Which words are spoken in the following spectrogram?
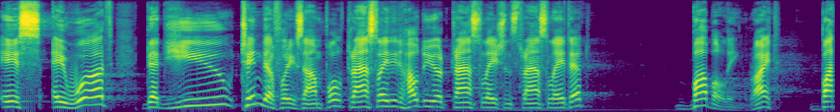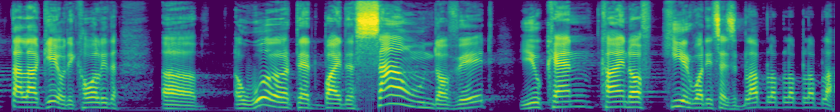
is a word that you, Tyndale, for example, translated. How do your translations translate it? Bubbling, right? Battalogeo. They call it uh, a word that by the sound of it, you can kind of hear what it says. Blah, blah, blah, blah, blah.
